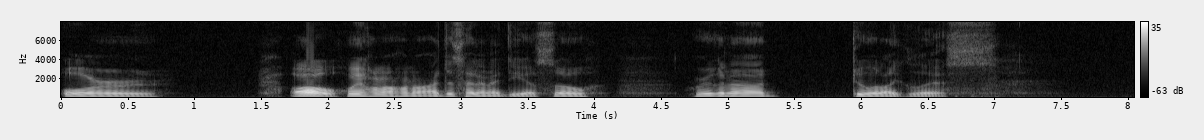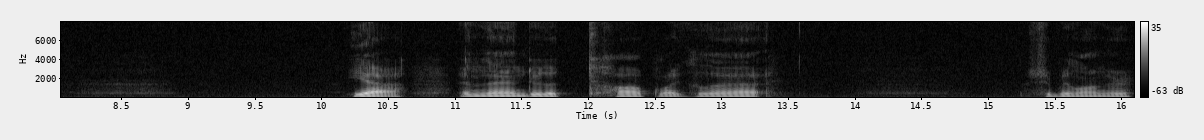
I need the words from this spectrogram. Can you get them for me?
Or, oh, wait, hold on, hold on. I just had an idea. So, we're gonna do it like this. Yeah, and then do the top like that. Should be longer.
